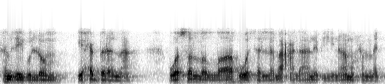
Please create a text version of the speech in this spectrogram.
ከምዘይብሎም ይሕብረና። ወሰለላሁ ወሰለመ ዓላ ነብይና ሙሐመድ።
